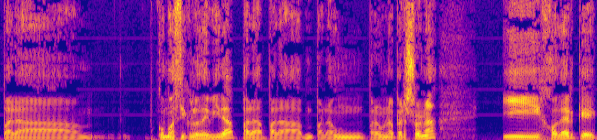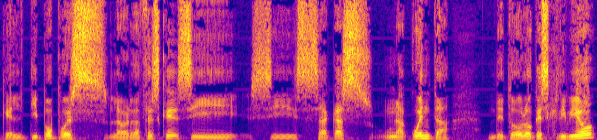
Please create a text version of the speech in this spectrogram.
para como ciclo de vida para, para, para, un, para una persona y joder, que, que, el tipo, pues la verdad es que si, si sacas una cuenta de todo lo que escribió,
